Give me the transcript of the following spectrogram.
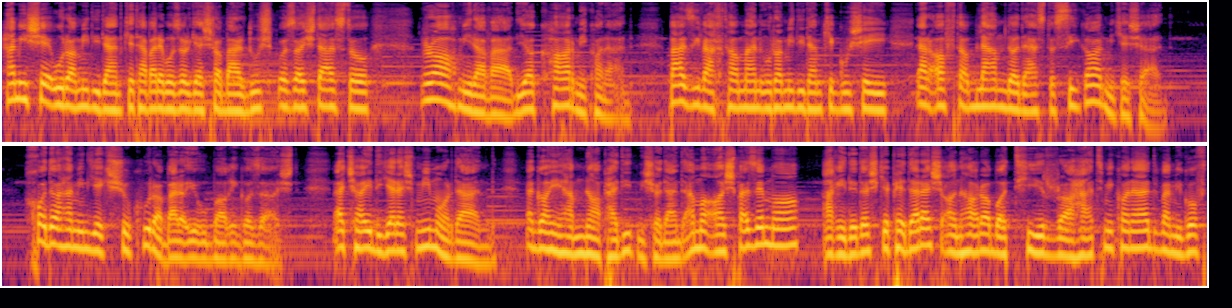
همیشه او را می دیدند که تبر بزرگش را بر دوش گذاشته است و راه می رود یا کار می کند بعضی وقتها من او را می دیدم که گوشه در آفتاب لم داده است و سیگار می کشد خدا همین یک شکو را برای او باقی گذاشت بچه های دیگرش میمردند و گاهی هم ناپدید می شدند اما آشپز ما عقیده داشت که پدرش آنها را با تیر راحت می کند و می گفت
